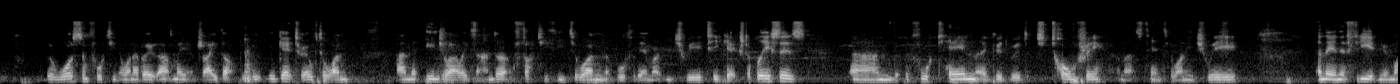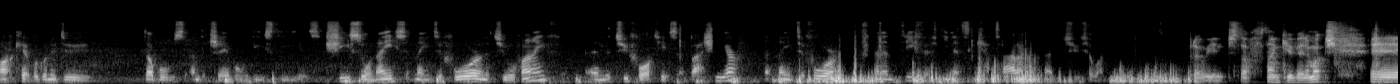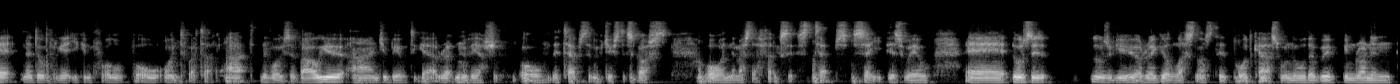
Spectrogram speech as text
there was some 14 to 1 about that, might have dried up, but you'll get 12 to 1 and the Angel Alexander 33 to 1. Both of them are each way, take extra places. And the 410 at Goodwood, it's Tomfrey, and that's 10 to 1 each way. And then the 3 at Newmarket, we're going to do doubles and the treble with these three. It's She's So Nice at 9 to 4 and the 205. And the 240 it's Bashir at 9 to 4. And then 315 it's Katara at 2 to 1. Brilliant stuff. Thank you very much. Uh, now, don't forget you can follow Paul on Twitter at the Voice of Value, and you'll be able to get a written version of the tips that we've just discussed on the Mister Fixits tips site as well. Uh, those those of you who are regular listeners to the podcast will know that we've been running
